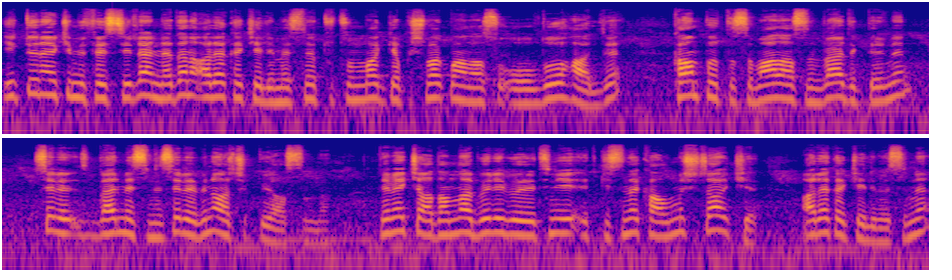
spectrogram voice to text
İlk dönemki müfessirler neden alaka kelimesine tutunmak, yapışmak manası olduğu halde kan pıhtısı manasını verdiklerinin sebe- vermesinin sebebini açıklıyor aslında. Demek ki adamlar böyle bir öğretinin etkisinde kalmışlar ki alaka kelimesini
